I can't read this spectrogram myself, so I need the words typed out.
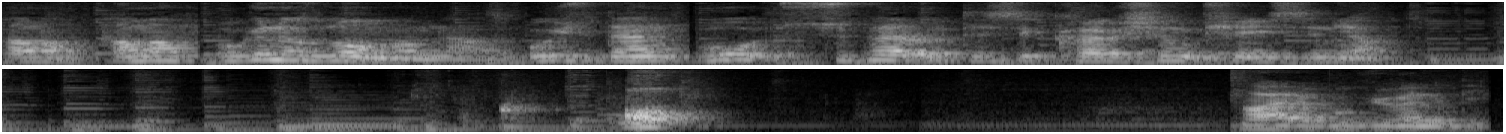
tamam, tamam. Bugün hızlı olmam lazım. Bu yüzden bu süper ötesi karışım şeysini yaptım. Oh! Hayır bu güvenli değil.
